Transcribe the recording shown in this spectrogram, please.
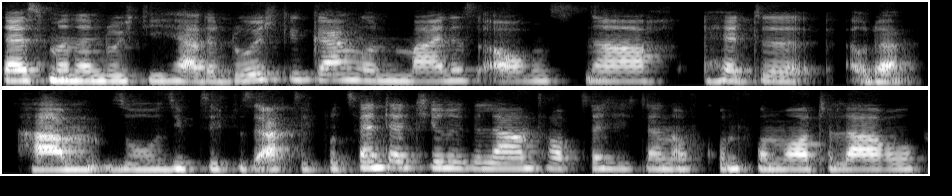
da ist man dann durch die Herde durchgegangen und meines Augens nach hätte oder haben so 70 bis 80 Prozent der Tiere gelahmt, hauptsächlich dann aufgrund von Mortellaro.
